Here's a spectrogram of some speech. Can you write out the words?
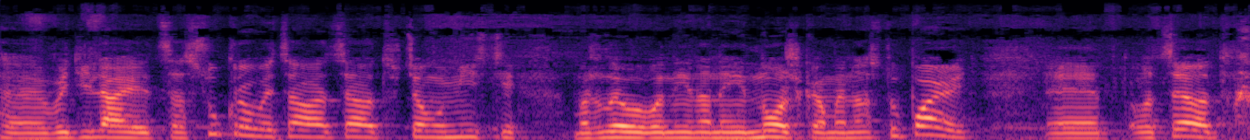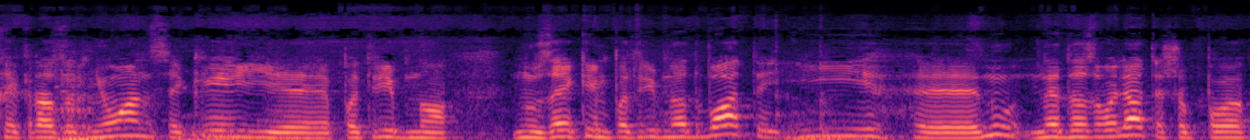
виділяється сукровиця оця от в цьому місці. Можливо, вони на неї ножками наступають. Оце от якраз от нюанс, який потрібно, ну, за яким потрібно дбати і ну, не дозволяти, щоб по-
